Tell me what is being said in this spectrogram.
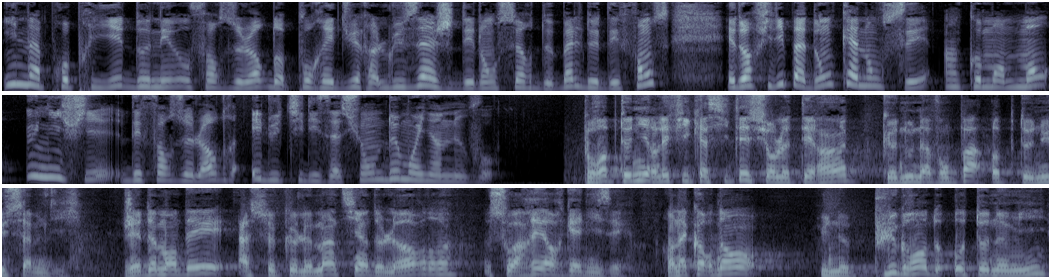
inappropriées données aux forces de l'ordre pour réduire l'usage des lanceurs de balles de défense. Edouard Philippe a donc annoncé un commandement unifié des forces de l'ordre et l'utilisation de moyens nouveaux. Pour obtenir l'efficacité sur le terrain que nous n'avons pas obtenue samedi, j'ai demandé à ce que le maintien de l'ordre soit réorganisé en accordant une plus grande autonomie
